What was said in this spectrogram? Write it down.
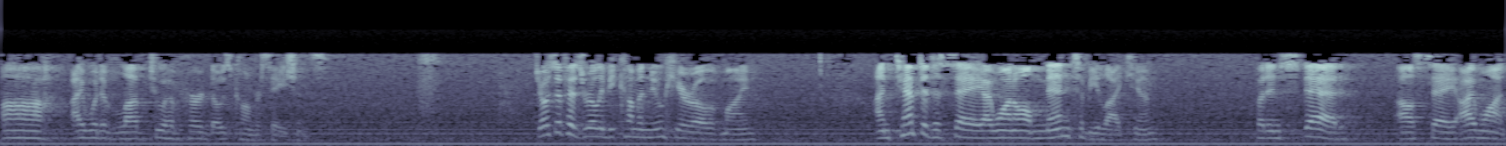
Ah, I would have loved to have heard those conversations. Joseph has really become a new hero of mine. I'm tempted to say I want all men to be like him, but instead I'll say I want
